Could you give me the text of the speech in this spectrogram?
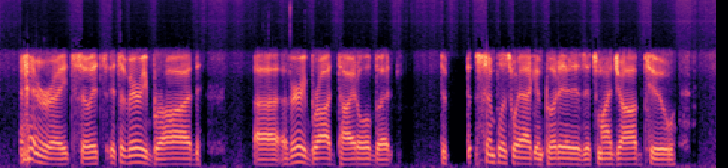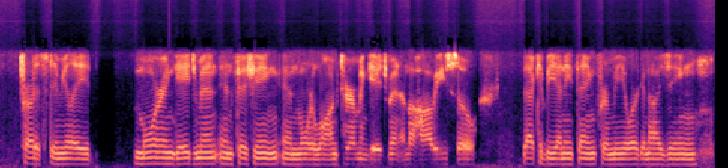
right. So it's it's a very broad, uh, a very broad title, but the, the simplest way I can put it is it's my job to try to stimulate more engagement in fishing and more long term engagement in the hobby. So that could be anything from me organizing,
